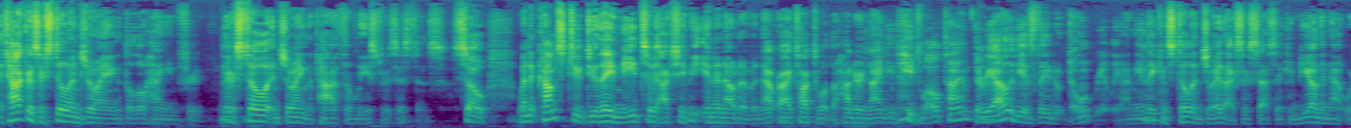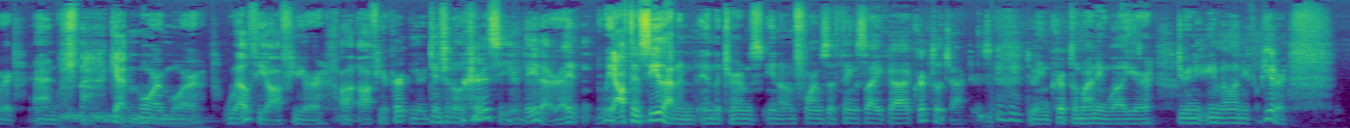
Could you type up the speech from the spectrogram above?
attackers are still enjoying the low hanging fruit. They're still enjoying the path of least resistance. So when it comes to do they need to actually be in and out of a network, I talked about the 190 day dwell time. The reality is they don't really. I mean, they can still enjoy that success. They can be on the network and get more and more wealthy off your uh, off your your digital currency, your data. Right? We often see that in, in the terms, you know, in forms of things like uh, cryptojackers doing crypto mining while you're doing your email on your computer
